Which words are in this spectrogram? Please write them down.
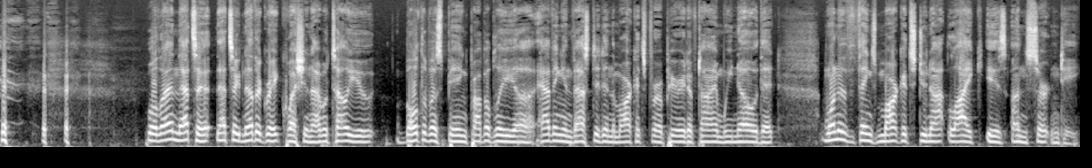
Well, then that's a that's another great question. I will tell you, both of us being probably uh, having invested in the markets for a period of time, we know that one of the things markets do not like is uncertainty.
